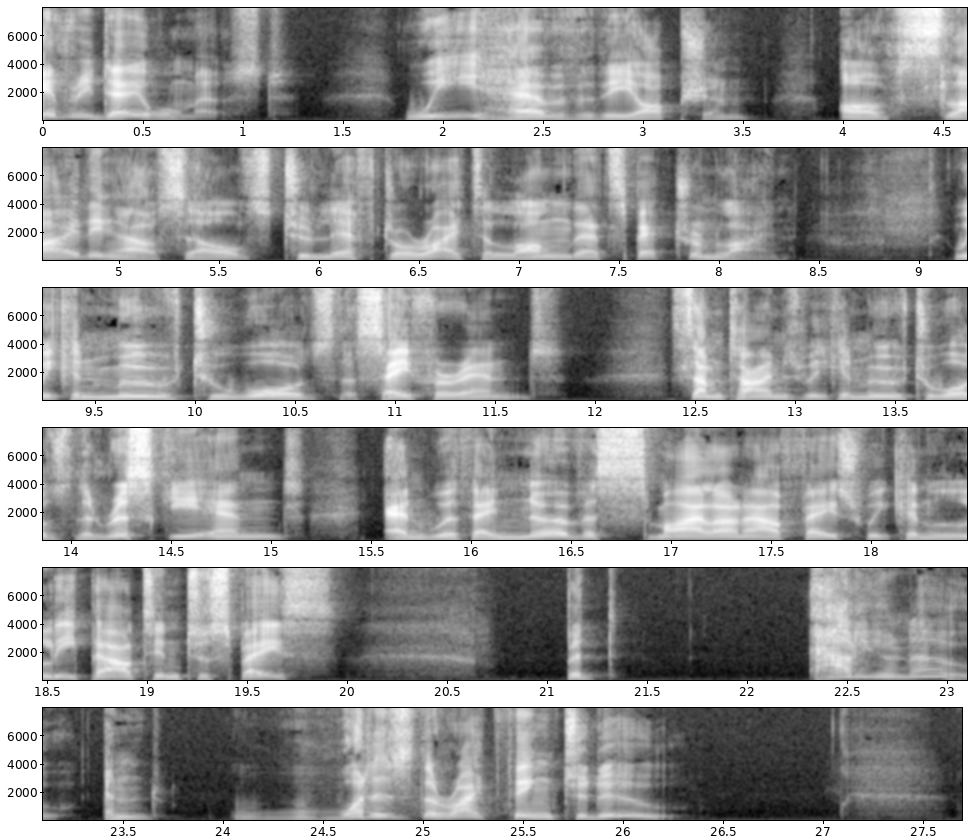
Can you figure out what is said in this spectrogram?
every day almost, we have the option of sliding ourselves to left or right along that spectrum line. We can move towards the safer end. Sometimes we can move towards the risky end, and with a nervous smile on our face, we can leap out into space. But how do you know? And what is the right thing to do?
